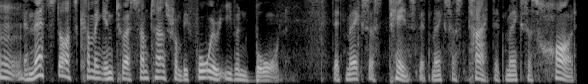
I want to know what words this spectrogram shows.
mm. and that starts coming into us sometimes from before we're even born. That makes us tense, that makes us tight, that makes us hard,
